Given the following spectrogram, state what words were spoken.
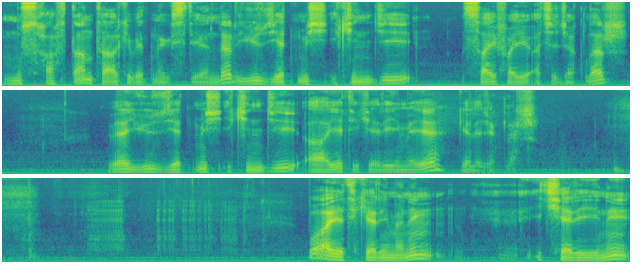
Mushaftan takip etmek isteyenler 172. sayfayı açacaklar ve 172. ayet-i kerimeye gelecekler. Bu ayet-i kerimenin içeriğini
